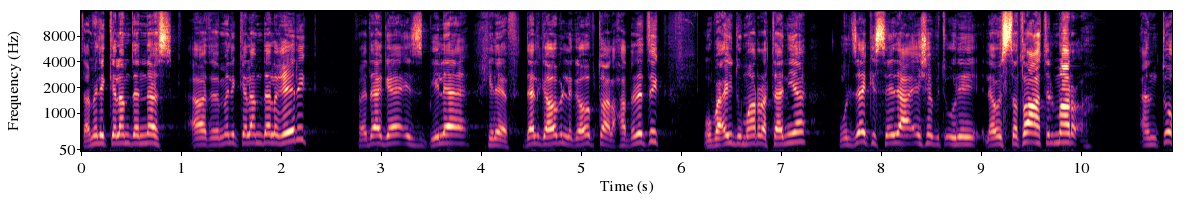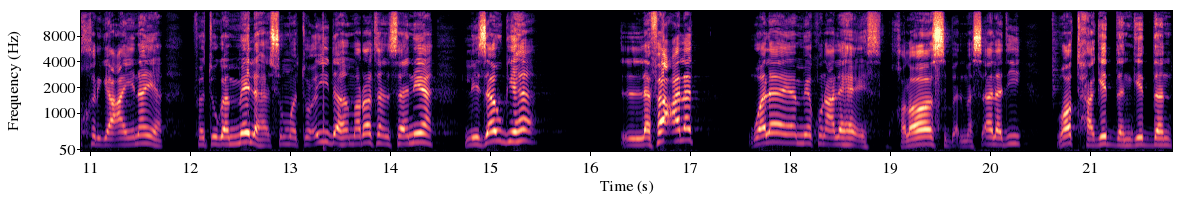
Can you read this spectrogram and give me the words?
تعملي الكلام ده لنفسك أو تعملي الكلام ده لغيرك فده جائز بلا خلاف. ده الجواب اللي جاوبته على حضرتك وبعيده مرة تانية. ولذلك السيدة عائشة بتقول إيه؟ لو استطاعت المرأة أن تخرج عينيها فتجملها ثم تعيدها مرة ثانية لزوجها لفعلت ولا لم يكن عليها إثم. خلاص يبقى المسألة دي واضحة جدا جدا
